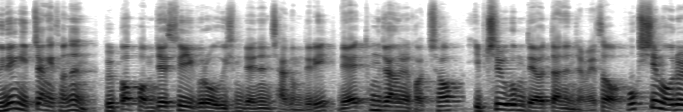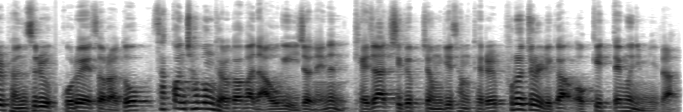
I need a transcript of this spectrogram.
은행 입장에서는 불법 범죄 수익으로 의심되는 자금들이 내 통장을 거쳐 입출금되었다는 점에서 혹시 모를 변수를 고려해서라도 사건 처분 결과가 나오기 이전에는 계좌 지급 정지 상태를 풀어줄 리가 없기 때문 입니다.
